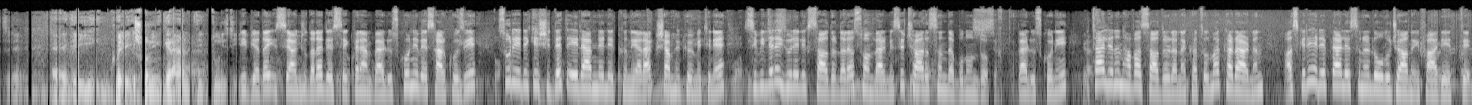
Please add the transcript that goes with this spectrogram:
Eh. Libya'da isyancılara destek veren Berlusconi ve Sarkozy, Suriye'deki şiddet eylemlerini kınayarak Şam hükümetine sivillere yönelik saldırılara son vermesi çağrısında bulundu. Berlusconi, İtalya'nın hava saldırılarına katılma kararının askeri hedeflerle sınırlı olacağını ifade etti.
